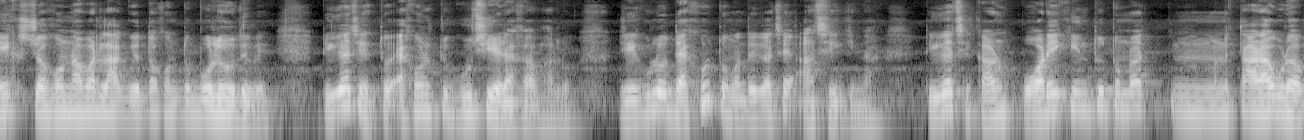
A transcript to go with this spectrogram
নেক্সট যখন আবার লাগবে তখন তো বলেও দেবে, ঠিক আছে? তো এখন একটু গুছিয়ে রাখা ভালো, যে এগুলো দেখো তোমাদের কাছে আছে কি না ঠিক আছে? কারণ পরে কিন্তু তোমরা মানে তাড়াহুড়ার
